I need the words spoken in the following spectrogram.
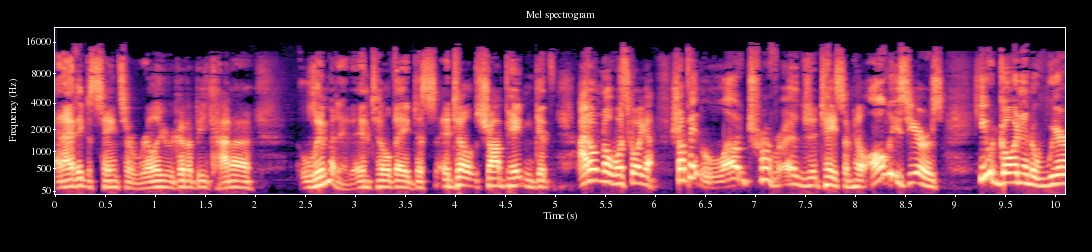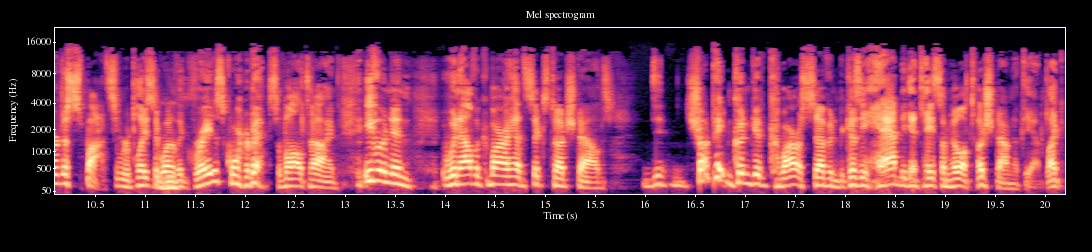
and I think the Saints are really going to be kind of limited until they just until Sean Payton gets. I don't know what's going on. Sean Payton loved Trevor uh, Taysom Hill all these years. He would go in in the weirdest spots, replacing mm-hmm. one of mm-hmm. the greatest quarterbacks of all time. Even in when Alvin Kamara had six touchdowns, did, Sean Payton couldn't get Kamara seven because he had to get Taysom Hill a touchdown at the end. Like,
